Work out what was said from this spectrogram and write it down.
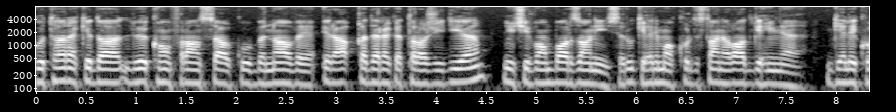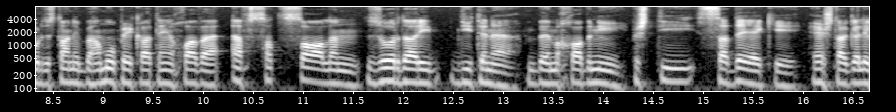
گوتارێکێدا لێ کۆنفرانسا و بە ناوێ عێراق قەدەرەکە تراژیدیە نیچیوان بارزانی سەرروکی هەرێما کوردستانە ڕادگەهینە گەلێ کوردستانی بە هەموو پێکاتەن خواوە ئەف سە ساڵن زۆرداری دیتنە بە مخابنی پشتی سەدەیەکی هێشتا گەلێ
